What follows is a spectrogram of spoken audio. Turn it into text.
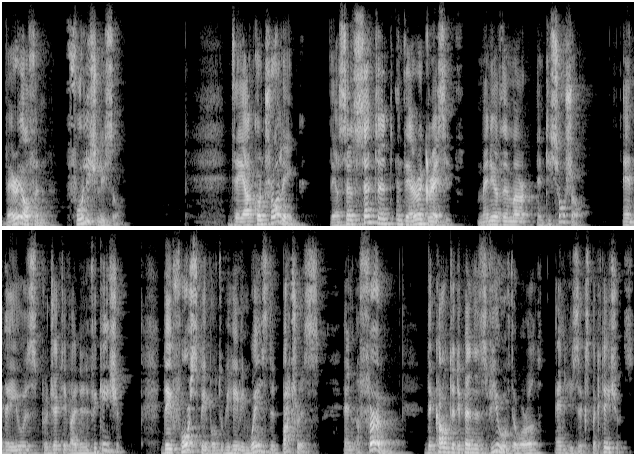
very often foolishly so. They are controlling, they are self-centered, and they are aggressive. Many of them are antisocial, and they use projective identification. They force people to behave in ways that buttress and affirm the counterdependent's view of the world and his expectations.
